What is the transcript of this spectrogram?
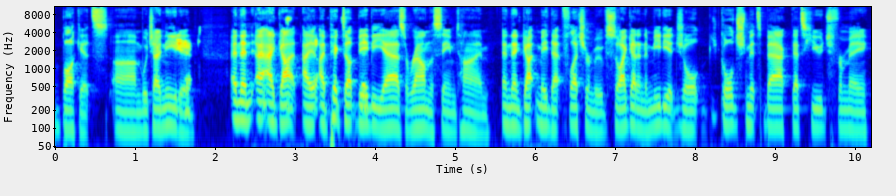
buckets, um, which I needed. Yeah. And then I got I, I, picked up Baby Yaz around the same time, and then got made that Fletcher move. So I got an immediate jolt. Goldschmidt's back. That's huge for me.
